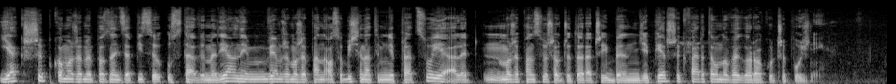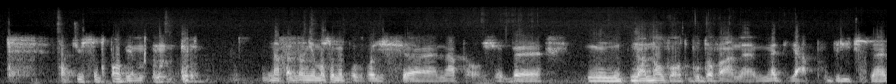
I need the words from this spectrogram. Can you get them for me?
Jak szybko możemy poznać zapisy ustawy medialnej? Wiem, że może pan pan osobiście na tym nie pracuje, ale może pan słyszał, czy to raczej będzie pierwszy kwartał nowego roku, czy później? Tak, już odpowiem. Na pewno nie możemy pozwolić na to, żeby na nowo odbudowane media publiczne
